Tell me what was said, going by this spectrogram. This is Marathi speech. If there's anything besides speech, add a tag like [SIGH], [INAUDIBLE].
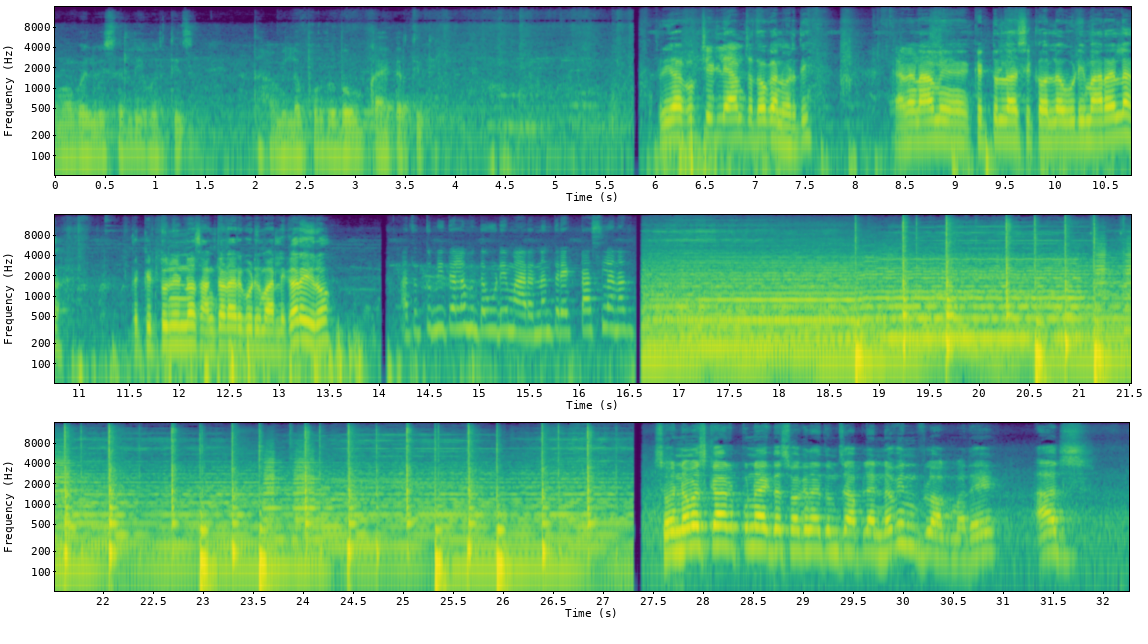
तर मोबाईल विसरली वरतीच? आता आम्ही लपवतो बघू काय करते ती? प्रिया खूप चिडली आमच्या दोघांवरती. कारण आम्ही किट्टूला शिकवलं उडी मारायला तर किट्टूने न सांगता डायरेक्ट उडी मारली. का रे हिरो? आता तुम्ही त्याला म्हणता उडी मारा नंतर एक टासला ना सो नमस्कार. पुन्हा एकदा स्वागत आहे तुमचं आपल्या नवीन ब्लॉगमध्ये आज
